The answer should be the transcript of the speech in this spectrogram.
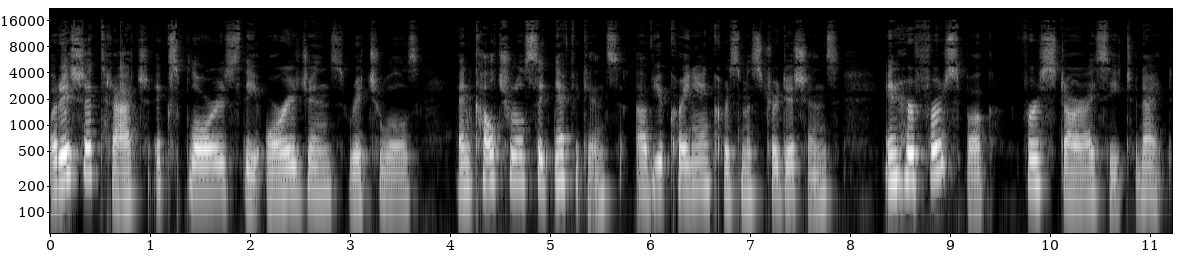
Orysia Tracz explores the origins, rituals, and cultural significance of Ukrainian Christmas traditions in her first book, First Star I See Tonight.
